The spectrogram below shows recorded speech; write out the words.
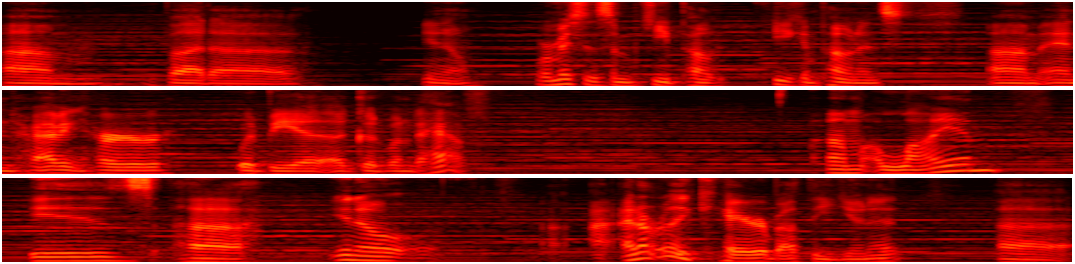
um, but uh, you know, we're missing some key po- key components, um, and having her would be a, a good one to have. Um, a lion is, uh, you know, I, I don't really care about the unit, uh,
